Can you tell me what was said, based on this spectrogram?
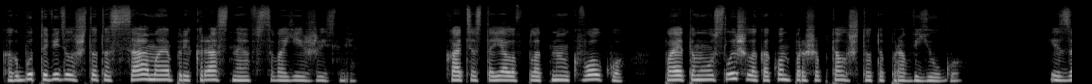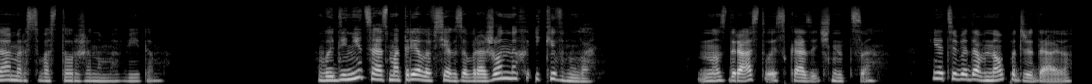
как будто видел что-то самое прекрасное в своей жизни. Катя стояла вплотную к волку, поэтому услышала, как он прошептал что-то про вьюгу и замер с восторженным видом. Водяница осмотрела всех завороженных и кивнула. «Ну, здравствуй, сказочница. Я тебя давно поджидаю.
